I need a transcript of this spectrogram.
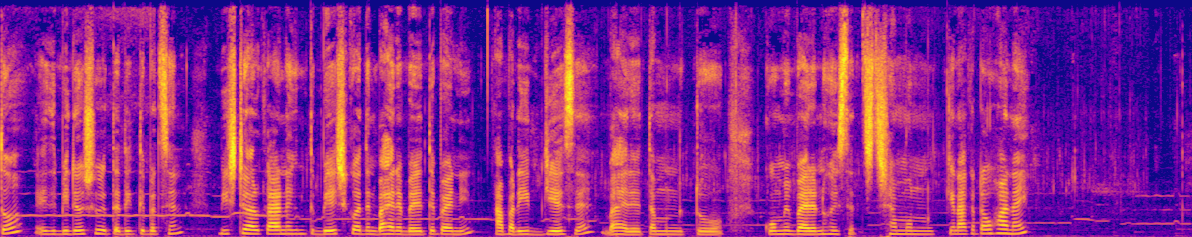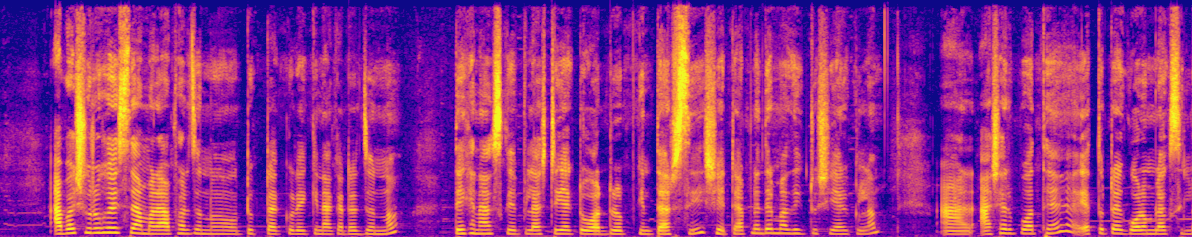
তো, এই যে ভিডিও শুরুতে দেখতে পাচ্ছেন, বৃষ্টি হওয়ার কারণে কিন্তু বেশ কয়েকদিন বাইরে বেরোতে পারিনি। আবার ঈদ গিয়েছে, বাইরে তেমন একটু কমে বেড়ানো হয়েছে, তেমন কেনাকাটাও হয় নাই। আবার শুরু হয়েছে আমার আফার জন্য টুকটাক করে কেনাকাটার জন্য। তো এখানে আজকে প্লাস্টিক একটা ওয়ার্ড্রপ কিনতে আসছি, সেটা আপনাদের মাঝে একটু শেয়ার করলাম। আর আসার পথে এতটা গরম লাগছিল,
